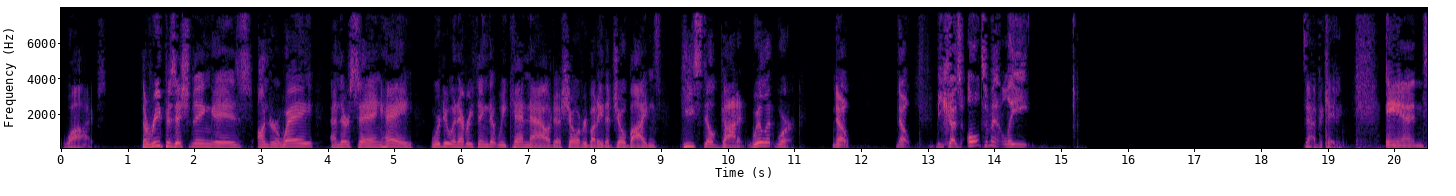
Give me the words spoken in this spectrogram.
wives. The repositioning is underway and they're saying, hey, we're doing everything that we can now to show everybody that Joe Biden's, he's still got it. Will it work? No. No. Because ultimately, advocating. And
